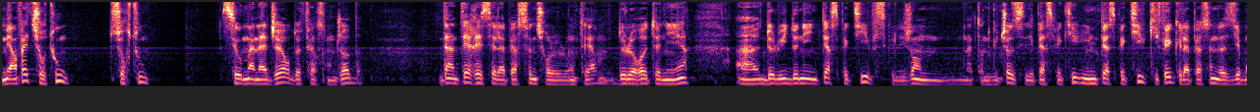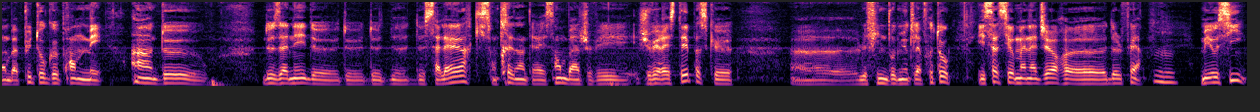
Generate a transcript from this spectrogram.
Mais en fait, surtout, surtout, c'est au manager de faire son job, d'intéresser la personne sur le long terme, de le retenir, euh, de lui donner une perspective, parce que les gens n'attendent qu'une chose, c'est des perspectives, une perspective qui fait que la personne va se dire bon bah plutôt que prendre mes un, deux deux années de, de, de, de salaire qui sont très intéressants, bah je vais je vais rester parce que euh, le film vaut mieux que la photo. Et ça, c'est au manager euh, de le faire. Mhm. Mais aussi,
